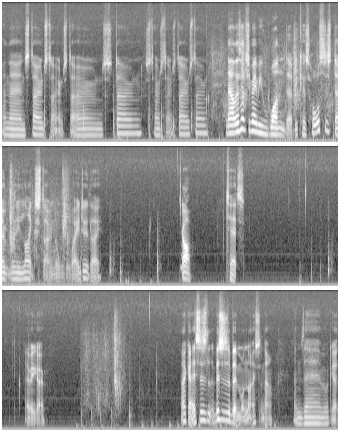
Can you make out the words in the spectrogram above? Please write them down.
And then stone, stone, stone, stone, stone, stone, stone, stone. Now, this actually made me wonder, because horses don't really like stone all the way, do they? Oh, tits. There we go. Okay, this is this is a bit more nicer now. And then we'll get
